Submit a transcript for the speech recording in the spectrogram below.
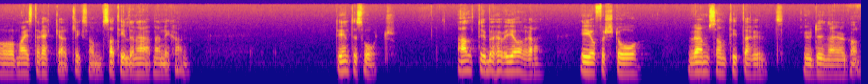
Och magister Eckhart liksom sa till den här människan. Det är inte svårt. Allt du behöver göra är att förstå vem som tittar ut ur dina ögon.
